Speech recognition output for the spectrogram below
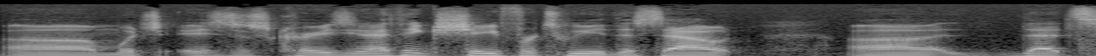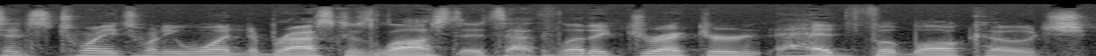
um, which is just crazy. And I think Schaefer tweeted this out. Uh, that since 2021, Nebraska's lost its athletic director, head football coach,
